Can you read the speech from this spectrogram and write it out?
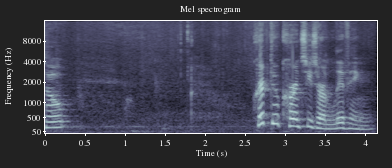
So, cryptocurrencies are living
